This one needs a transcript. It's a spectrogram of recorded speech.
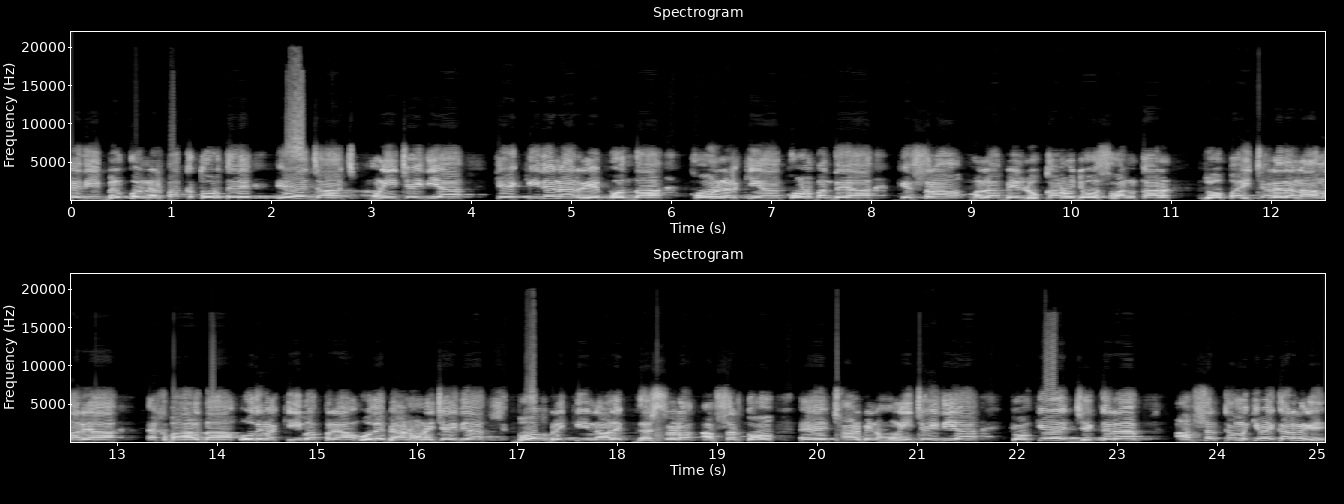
ਇਹਦੀ ਬਿਲਕੁਲ ਨਿਰਪੱਖ ਤੌਰ ਤੇ ਇਹ ਜਾਂਚ ਹੋਣੀ ਚਾਹੀਦੀ ਆ ਕਿ ਕਿਹਦੇ ਨਾਲ ਰੇਪ ਹੁੰਦਾ, ਕੌਣ ਲੜਕੀਆਂ, ਕੌਣ ਬੰਦੇ ਆ, ਕਿਸ ਤਰ੍ਹਾਂ ਮਤਲਬ ਵੀ ਲੋਕਾਂ ਨੂੰ ਜੋ ਸਵਰਨਕਾਰ ਜੋ ਭਾਈਚਾਰੇ ਦਾ ਨਾਮ ਆ ਰਿਹਾ ਇਕਬਾਲ ਦਾ ਉਹਦੇ ਨਾਲ ਕੀ ਵਾਪਰਿਆ ਉਹਦੇ ਬਿਆਨ ਹੋਣੇ ਚਾਹੀਦੇ ਆ। ਬਹੁਤ ਬਰੀਕੀ ਨਾਲ ਇੱਕ ਗਸਟਡ ਅਫਸਰ ਤੋਂ ਇਹ ਛਾਣਬੀਨ ਹੋਣੀ ਚਾਹੀਦੀ ਆ ਕਿਉਂਕਿ ਜੇਕਰ ਅਫਸਰ ਕੰਮ ਕਿਵੇਂ ਕਰਨਗੇ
